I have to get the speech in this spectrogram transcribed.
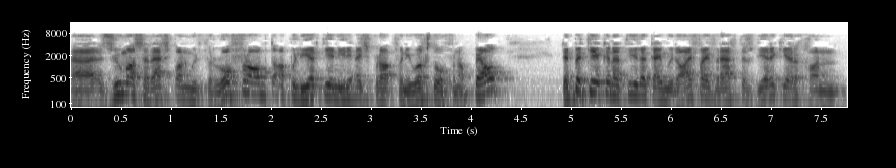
uh Zuma se regspan moet verlof vra om te appeleer teen hierdie uitspraak van die Hoogste Hof van Appel. Dit beteken natuurlik hy moet daai vyf regters weer 'n keer gaan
